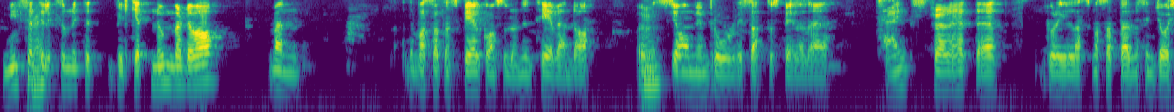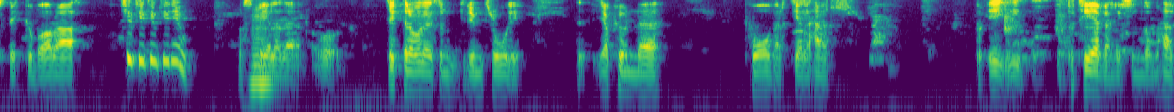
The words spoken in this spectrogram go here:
Minns inte liksom riktigt vilket nummer det var. Men det var satt en spelkonsol under en tv en dag. Och mm. jag och min bror, vi satt och spelade Tanks, tror jag det hette. Gorilla som satt där med sin joystick och bara... Och mm. spelade. Mm. Och tyckte det var liksom grymt roligt. Jag kunde påverka det här i, på tvn, liksom de här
